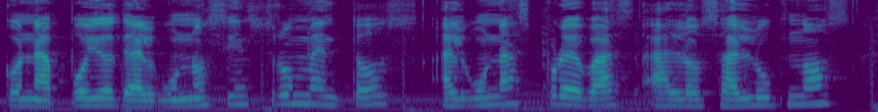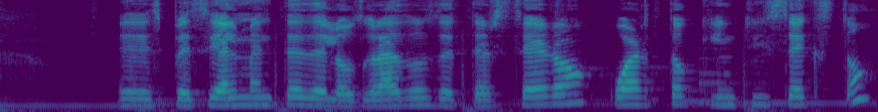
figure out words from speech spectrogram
con apoyo de algunos instrumentos algunas pruebas a los alumnos especialmente de los grados de tercero, cuarto, quinto y sexto.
